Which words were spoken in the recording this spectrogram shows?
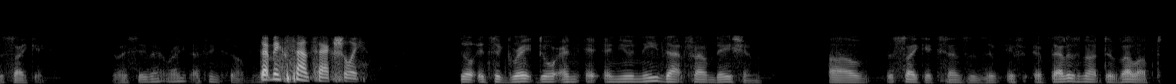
a psychic. Did I say that right? I think so. Yeah. That makes sense, actually. So it's a great door, and and you need that foundation of the psychic senses. If if, if that is not developed,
